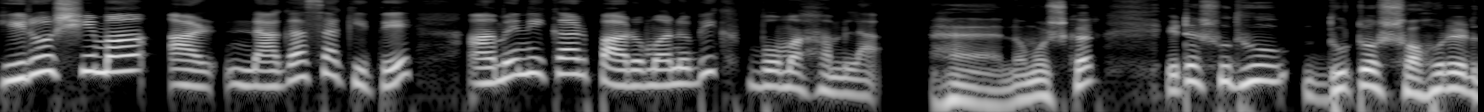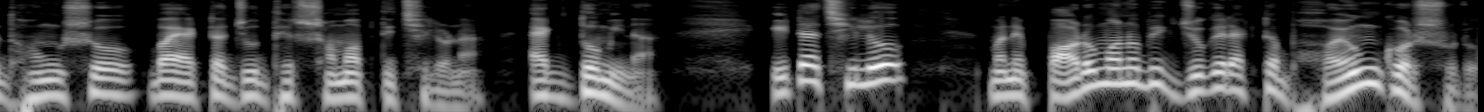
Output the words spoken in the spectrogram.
হিরোশিমা আর নাগাসাকিতে আমেরিকার পারমাণবিক বোমা হামলা। হ্যাঁ নমস্কার। এটা শুধু দুটো শহরের ধ্বংস বা একটা যুদ্ধের সমাপ্তি ছিল না, একদমই না। এটা ছিল মানে পারমাণবিক যুগের একটা ভয়ঙ্কর শুরু,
